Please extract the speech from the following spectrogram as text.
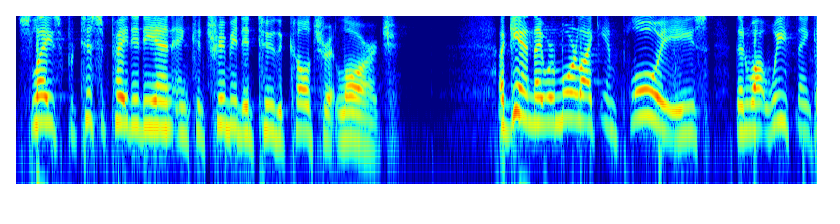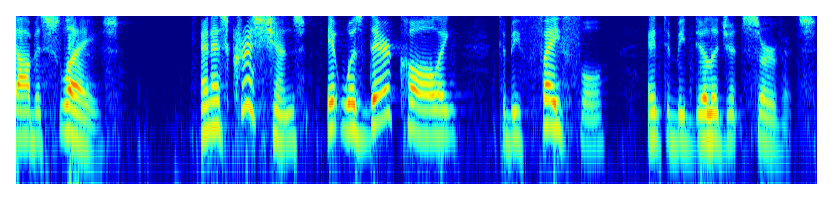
Slaves participated in and contributed to the culture at large. Again, they were more like employees than what we think of as slaves. And as Christians, it was their calling to be faithful and to be diligent servants.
